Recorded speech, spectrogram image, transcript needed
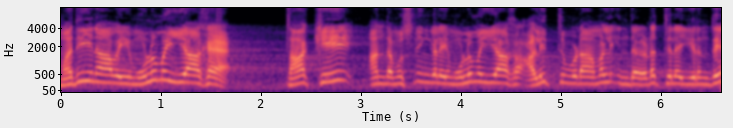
மதீனாவை முழுமையாக தாக்கி அந்த முஸ்லிம்களை முழுமையாக அழித்து விடாமல் இந்த இடத்திலே இருந்து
